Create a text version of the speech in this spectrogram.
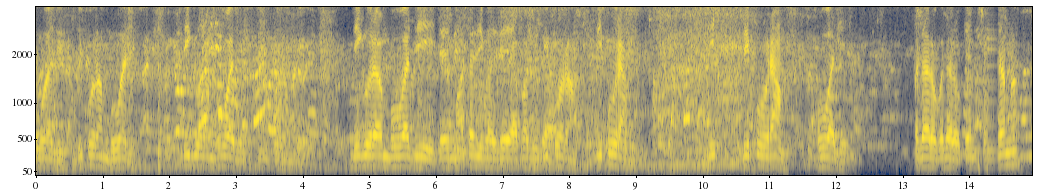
ભુવાજી. દીપોરામ ભુવાજી. દીગોરામ ભુવાજી. દીગોરામ ભુવાજી. જય માતાજી ભાઈ જય આપાજી દીપોરામ. દીપોરામ. દીપ દીપોરામ ભુવાજી. પધારો પધારો. કેમ છો? મજામાં?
